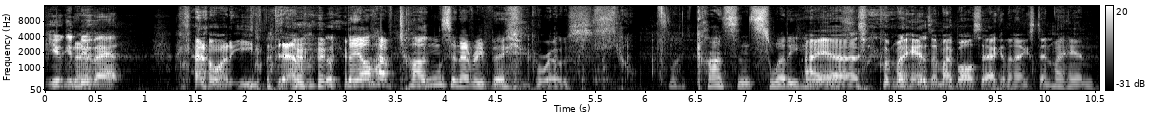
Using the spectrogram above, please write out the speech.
You can No. do that. I don't want to eat them. they all have tongues and everything. Gross. It's like constant sweaty I uh, hands. put my hands on my ball sack and then I extend my hand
